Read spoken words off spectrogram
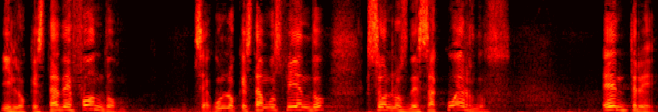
y lo que está de fondo, según lo que estamos viendo, son los desacuerdos entre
